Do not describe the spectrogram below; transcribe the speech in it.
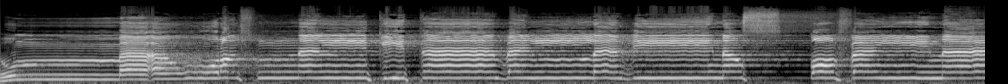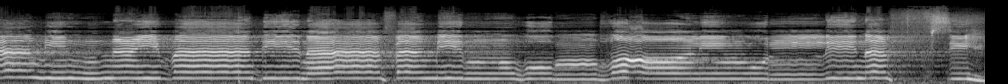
ثم أورثنا الكتاب الذين اصطفينا من عبادنا فمنهم ظالم لنفسه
